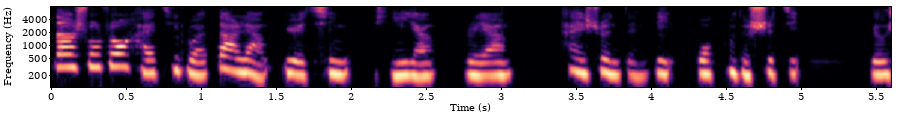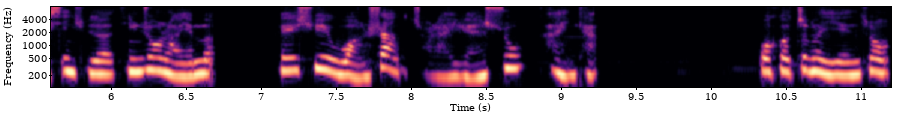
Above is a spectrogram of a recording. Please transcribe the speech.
那书中还记录了大量乐清、平阳、瑞安、泰顺等地倭寇的事迹，有兴趣的听众老爷们可以去网上找来原书看一看。倭寇这么严重，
